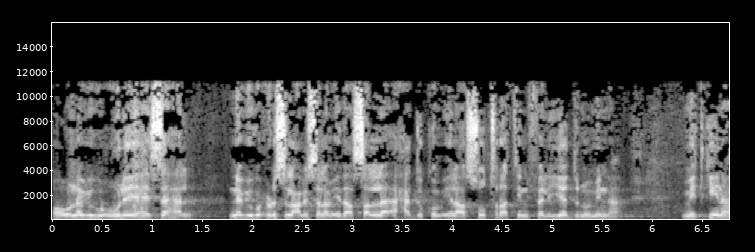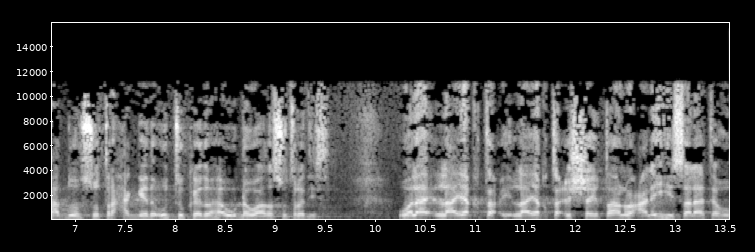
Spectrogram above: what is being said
oo nabigu uu leeyahay sahl nebigu wuxu uhi sl ly slam idaa sallaa axadukum ilaa sutratin falyadnu minha. Midkiin hadduu sutro xaggeeda u tukado ha u dhowaado sutradiisa. Laa yaqtaci shayطaanu calayhi salaatahu.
